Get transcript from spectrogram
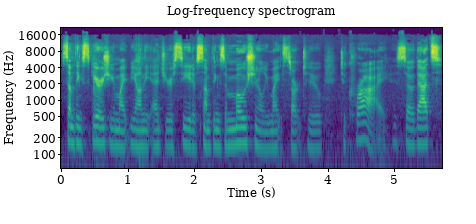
something scares you you might be on the edge of your seat. If something's emotional you might start to to cry. So that's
